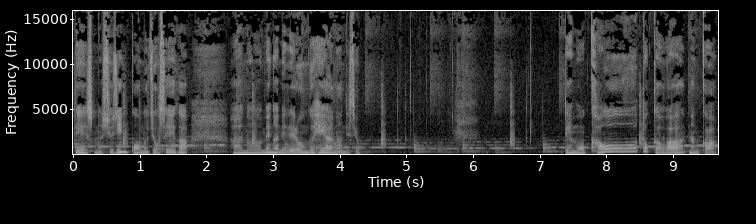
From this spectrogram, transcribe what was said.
てその主人公の女性があのメガネでロングヘアなんですよ。でも顔とかはなんか、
